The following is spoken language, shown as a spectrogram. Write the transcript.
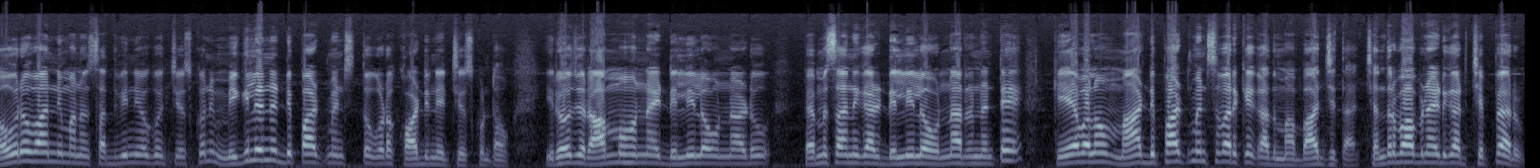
గౌరవాన్ని మనం సద్వినియోగం చేసుకొని మిగిలిన డిపార్ట్మెంట్స్తో కూడా కోఆర్డినేట్ చేసుకుంటాం. ఈరోజు రామ్మోహన్ నాయుడు ఢిల్లీలో ఉన్నాడు. పెమసాని గారు ఢిల్లీలో ఉన్నారనంటే కేవలం మా డిపార్ట్మెంట్స్ వరకే కాదు మా బాధ్యత. చంద్రబాబు నాయుడు గారు చెప్పారు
